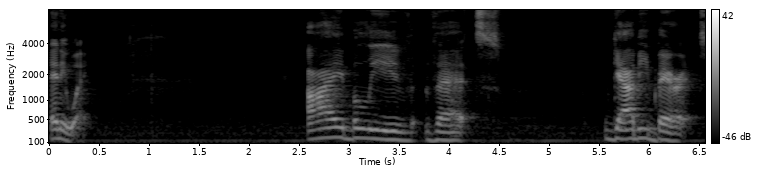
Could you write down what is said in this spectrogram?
Anyway, I believe that Gabby Barrett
